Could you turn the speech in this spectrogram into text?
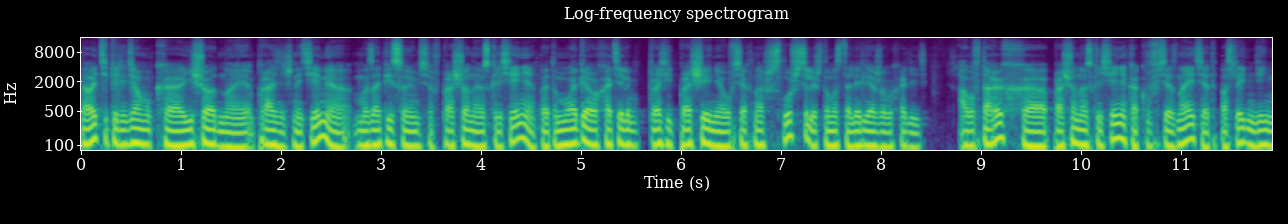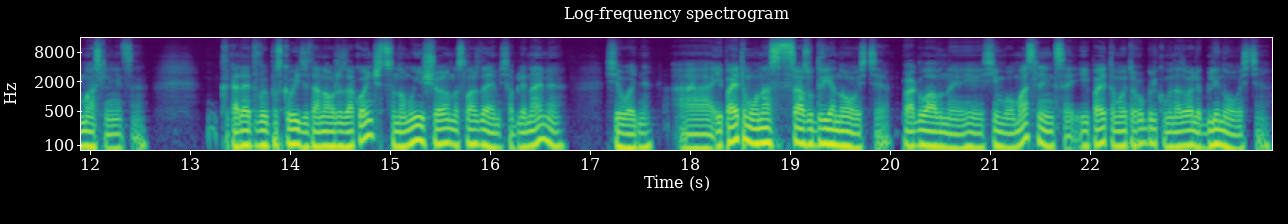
Давайте перейдем к еще одной праздничной теме. Мы записываемся в прощенное воскресенье, поэтому, во-первых, хотели бы просить прощения у всех наших слушателей, что мы стали реже выходить. А во-вторых, э, прощенное воскресенье, как вы все знаете, это последний день Масленицы. Когда этот выпуск выйдет, она уже закончится, но мы еще наслаждаемся блинами сегодня. А, И поэтому у нас сразу две новости про главный символ Масленицы, и поэтому эту рубрику мы назвали «Блиновости».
